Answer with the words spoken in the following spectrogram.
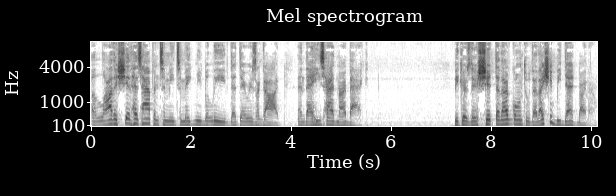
A lot of shit has happened to me to make me believe that there is a God and that he's had my back. Because there's shit that I've gone through that I should be dead by now.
